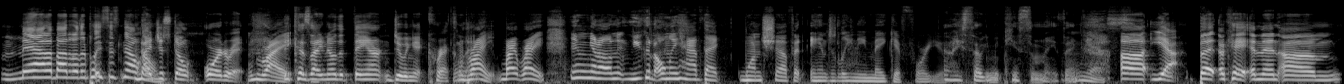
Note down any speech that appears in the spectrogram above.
mad about other places? No, I just don't order it. Right. Because I know that they aren't doing it correctly. Right, right, right. And you know, you can only have that one chef at Angelini make it for you. Oh, he's so he's amazing. Yes. Uh, yeah, but okay, and then um,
